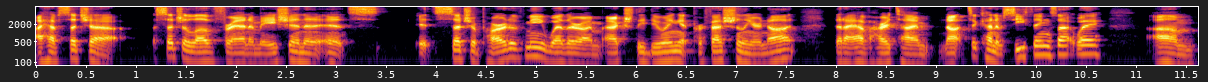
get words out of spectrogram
I have such a such a love for animation and it's it's such a part of me, whether I'm actually doing it professionally or not that I have a hard time not to kind of see things that way. Um,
